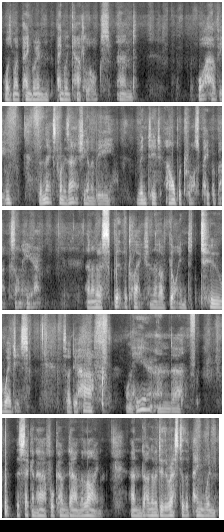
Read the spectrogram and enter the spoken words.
was my penguin penguin catalogs and what have you, the next one is actually going to be vintage albatross paperbacks on here, and I'm going to split the collection that I've got into two wedges. So I do half on here and. Uh, the second half will come down the line. And I'm going to do the rest of the penguin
